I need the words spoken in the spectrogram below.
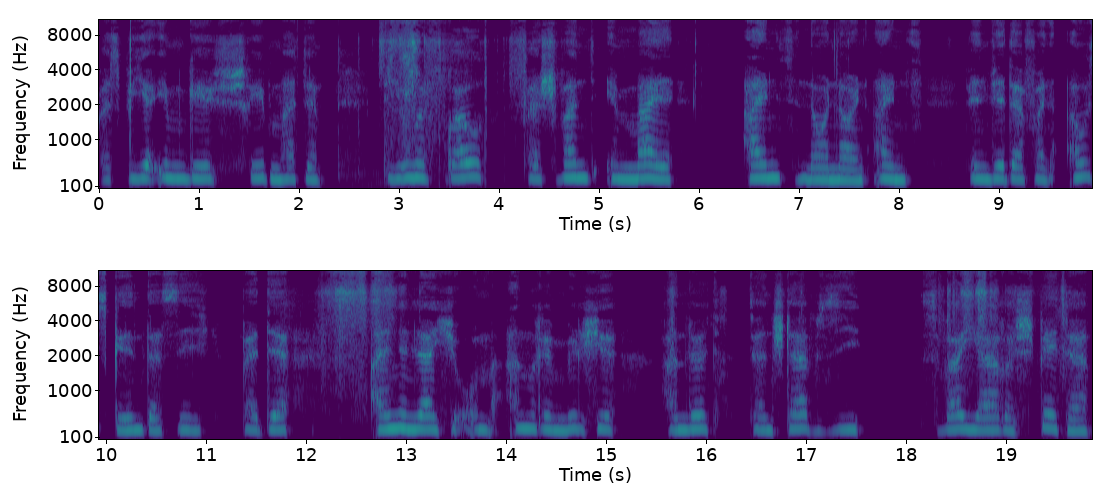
was Bier ihm geschrieben hatte. Die junge Frau verschwand im Mai 1991. Wenn wir davon ausgehen, dass sich bei der einen Leiche um andere Milche handelt, dann starb sie zwei Jahre später.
